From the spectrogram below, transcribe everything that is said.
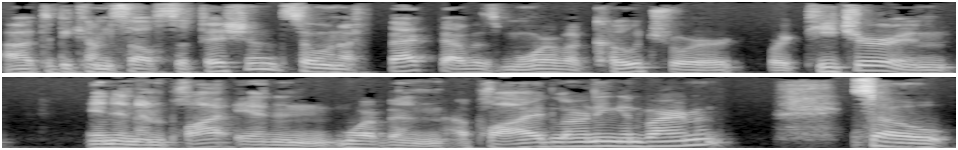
uh, to become self-sufficient. So in effect, I was more of a coach or or teacher in in an in more of an applied learning environment. So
